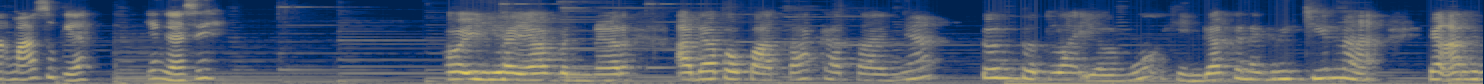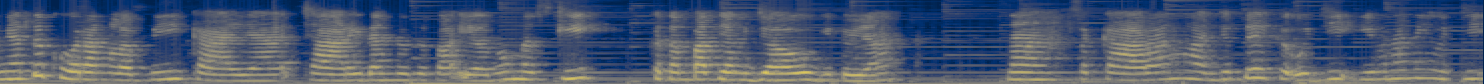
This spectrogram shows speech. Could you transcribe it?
termasuk ya, ya nggak sih? Oh iya ya bener, ada pepatah katanya tuntutlah ilmu hingga ke negeri Cina. Yang artinya tuh kurang lebih kayak cari dan tuntutlah ilmu meski ke tempat yang jauh gitu ya. Nah sekarang lanjut deh ke Uji, gimana nih Uji?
